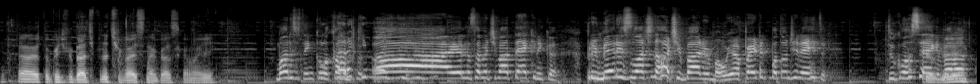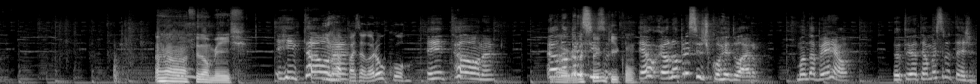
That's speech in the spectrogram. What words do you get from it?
Ah, eu tô com dificuldade pra ativar esse negócio, calma aí. Mano, você tem que colocar cara no... que mais- Ah, ele não sabe ativar a técnica. Primeiro slot da hotbar, irmão. E aperta com o botão direito. Tu consegue, vai lá. Ah, finalmente. Então, Ih, né? rapaz, agora eu corro. Então, né? Eu Não, não, agora preciso. Kikon. Eu, eu não preciso de correr do Iron. Manda bem real. Eu tenho até uma estratégia.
